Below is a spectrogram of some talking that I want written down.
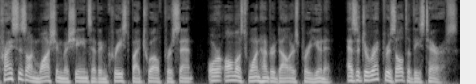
prices on washing machines have increased by 12%, or almost $100 per unit, as a direct result of these tariffs.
